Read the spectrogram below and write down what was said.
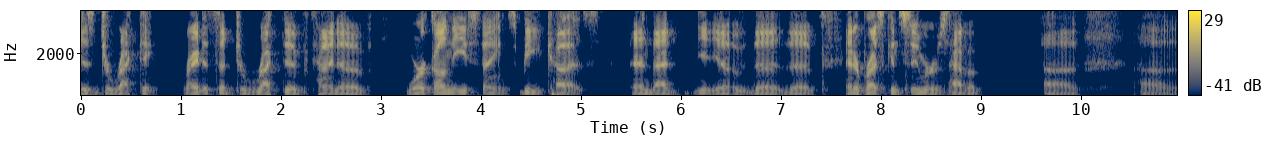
is directing right? It's a directive kind of work on these things because and that you know the the enterprise consumers have a uh, uh,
